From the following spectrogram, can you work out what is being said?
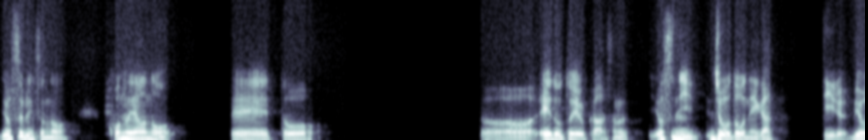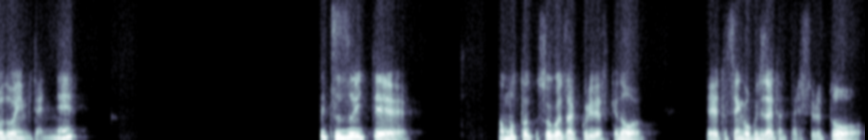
要するにその、この世の、えっと、江戸というか、その、要するに浄土を願っている、平等院みたいにね。で、続いて、あもっとすごいざっくりですけど、えっと、戦国時代だったりすると、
